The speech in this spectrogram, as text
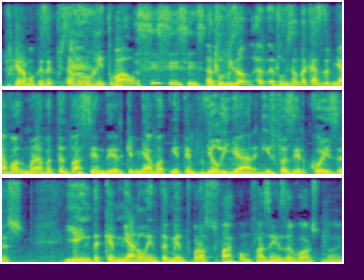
Porque era uma coisa que precisava de um ritual. Sim, sim, sim. sim. A, televisão, a, a, televisão da casa da minha avó demorava tanto a acender que a minha avó tinha tempo de a ligar, ir fazer coisas e ainda caminhar lentamente para o sofá, como fazem as avós, não é?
